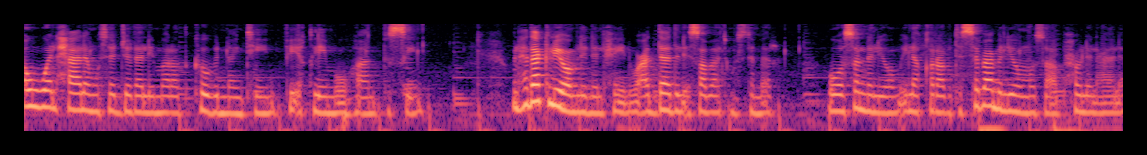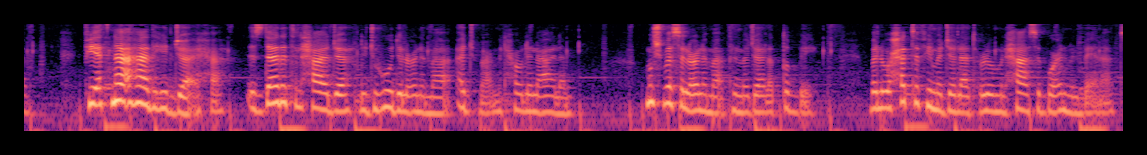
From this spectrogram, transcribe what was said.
أول حالة مسجلة لمرض كوفيد 19 في إقليم ووهان في الصين. من هذاك اليوم للحين وعداد الإصابات مستمر ووصلنا اليوم إلى قرابة السبعة مليون مصاب حول العالم. في أثناء هذه الجائحة ازدادت الحاجة لجهود العلماء أجمع من حول العالم. مش بس العلماء في المجال الطبي بل وحتى في مجالات علوم الحاسب وعلم البيانات.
